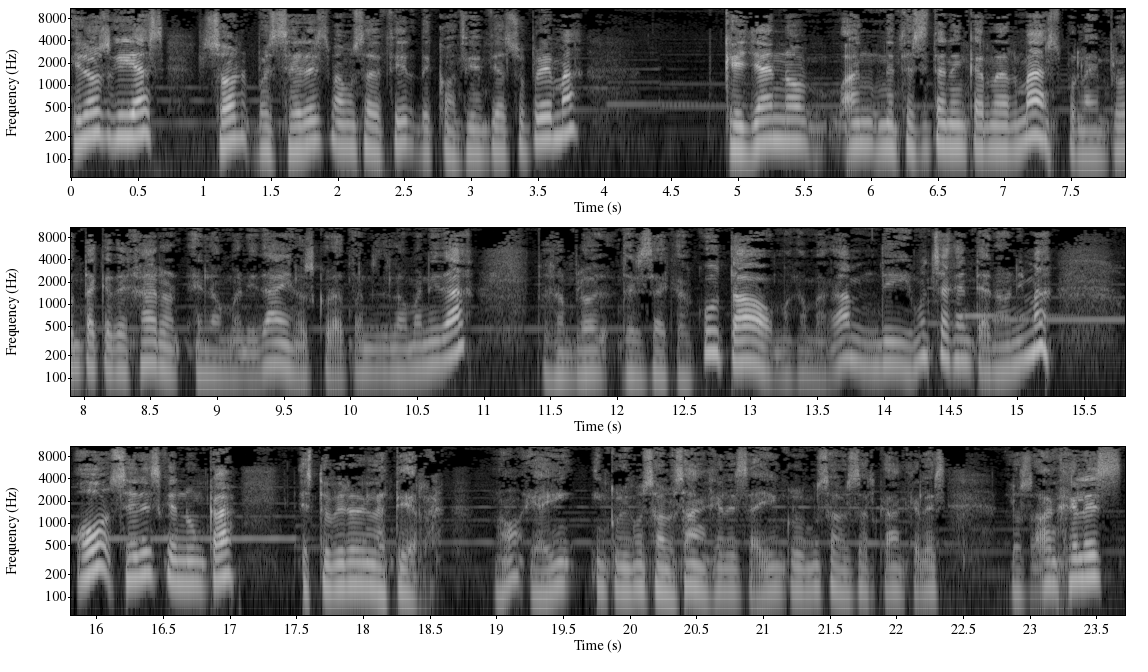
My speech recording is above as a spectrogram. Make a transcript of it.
Y los guías son pues seres, vamos a decir, de conciencia suprema, que ya no han- necesitan encarnar más por la impronta que dejaron en la humanidad y en los corazones de la humanidad, por ejemplo, Teresa de Calcuta o Mahatma Gandhi y mucha gente anónima, o seres que nunca estuvieron en la tierra, ¿no? Y ahí incluimos a los ángeles, ahí incluimos a los arcángeles. Los ángeles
